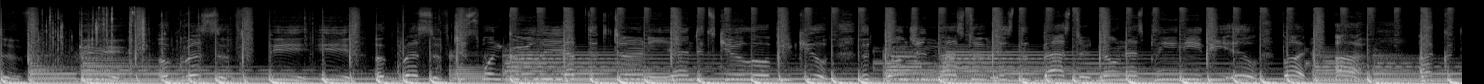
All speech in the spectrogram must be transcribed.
Be aggressive, be aggressive. Just one girly at the tourney, and it's kill or be killed. The dungeon master is the bastard known as Pliny the Ill. But I I could.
